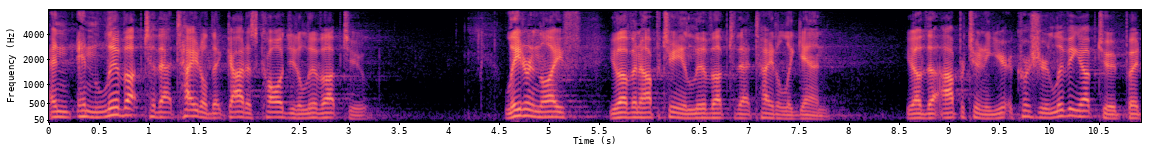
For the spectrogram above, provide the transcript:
and, and live up to that title that God has called you to live up to. Later in life, you'll have an opportunity to live up to that title again. You have the opportunity. You're, of course, you're living up to it, but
